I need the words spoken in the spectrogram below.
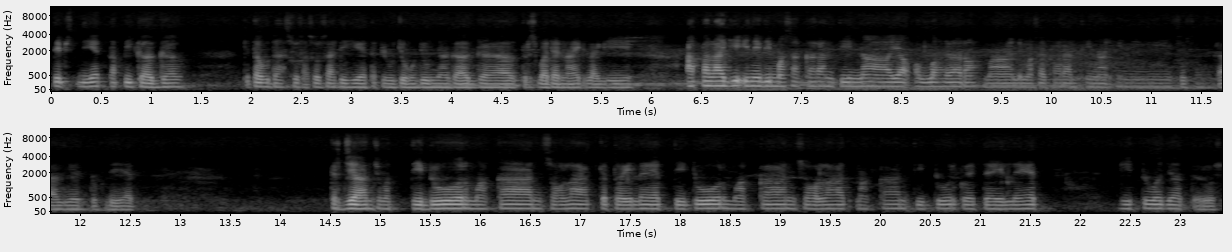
tips diet tapi gagal. Kita udah susah-susah diet tapi ujung-ujungnya gagal terus badan naik lagi. Apalagi ini di masa karantina ya Allah ya Rahman di masa karantina ini susah sekali untuk diet kerjaan cuma tidur makan sholat ke toilet tidur makan sholat makan tidur ke toilet. Gitu aja terus.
